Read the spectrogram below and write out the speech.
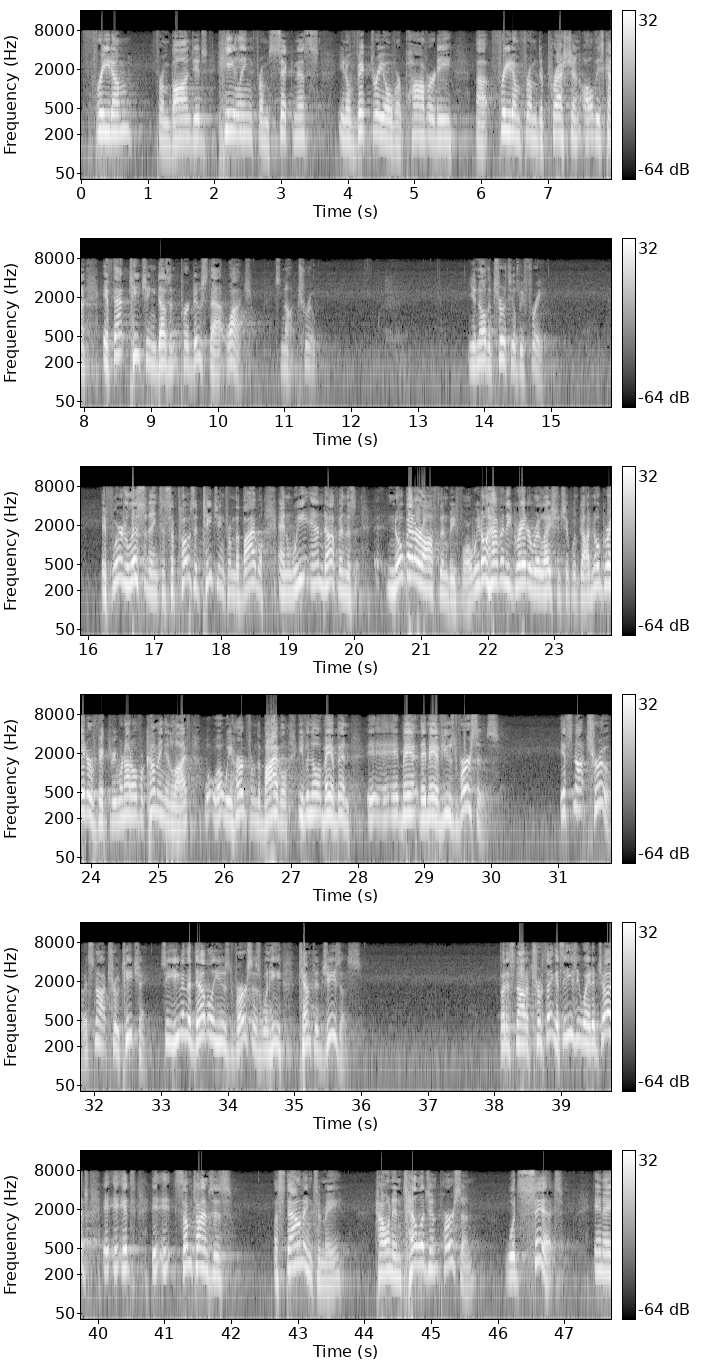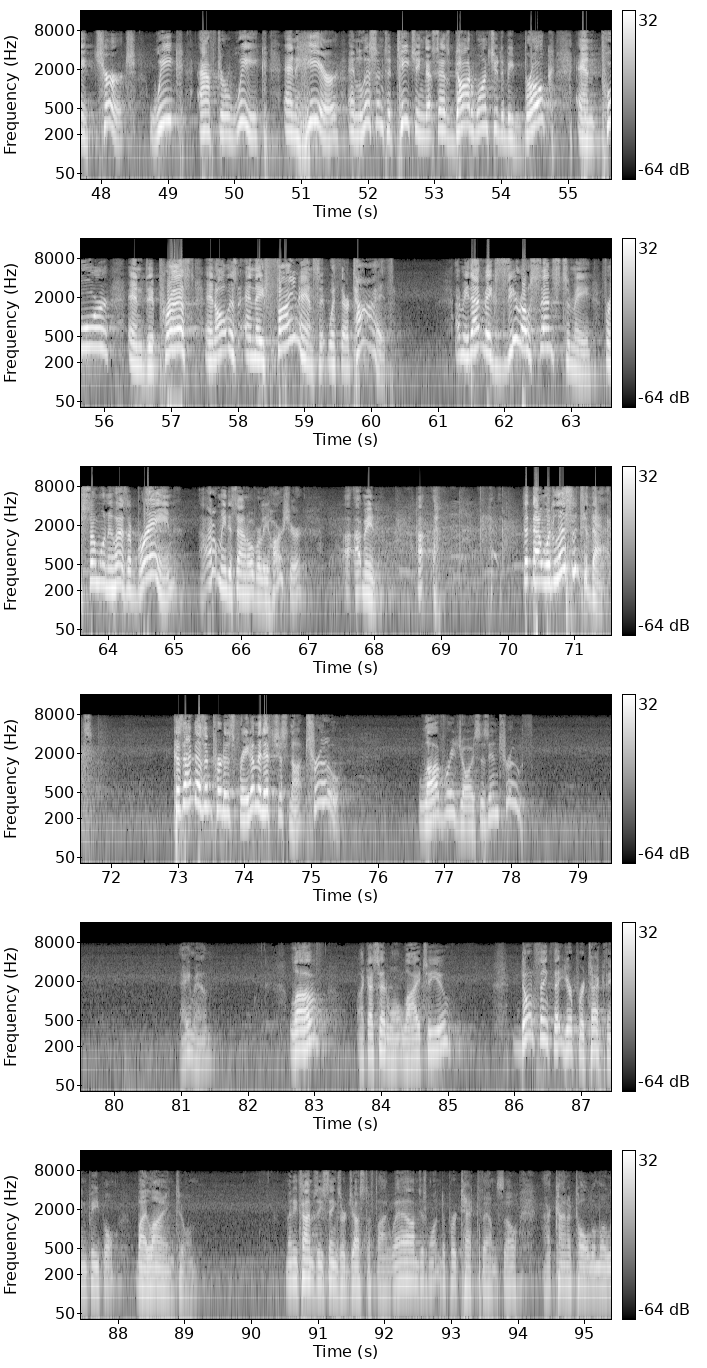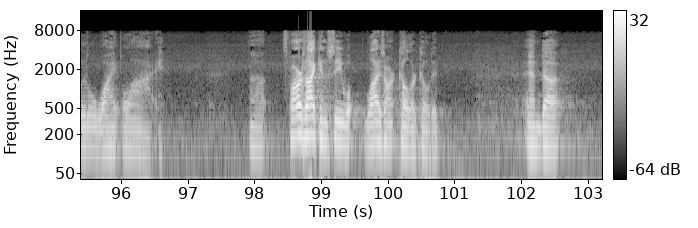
freedom from bondage, healing from sickness, you know, victory over poverty, uh, freedom from depression, all these kind of. If that teaching doesn't produce that, watch, it's not true. You know the truth, you'll be free. If we're listening to supposed teaching from the Bible and we end up in this, no better off than before, we don't have any greater relationship with God, no greater victory, we're not overcoming in life what we heard from the Bible, even though it may have been, it may, they may have used verses. It's not true. It's not true teaching. See, even the devil used verses when he tempted Jesus. But it's not a true thing. It's an easy way to judge. It, it, it, it sometimes is astounding to me how an intelligent person would sit in a church week after week and hear and listen to teaching that says God wants you to be broke and poor and depressed and all this, and they finance it with their tithe. I mean, that makes zero sense to me for someone who has a brain. I don't mean to sound overly harsh here. I, mean, I, that, that would listen to that. Because that doesn't produce freedom and it's just not true. Love rejoices in truth. Amen. Love, like I said, won't lie to you. Don't think that you're protecting people by lying to them. Many times these things are justified. Well, I'm just wanting to protect them, so I kind of told them a little white lie. Uh, as far as I can see, lies aren't color coded, and uh,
